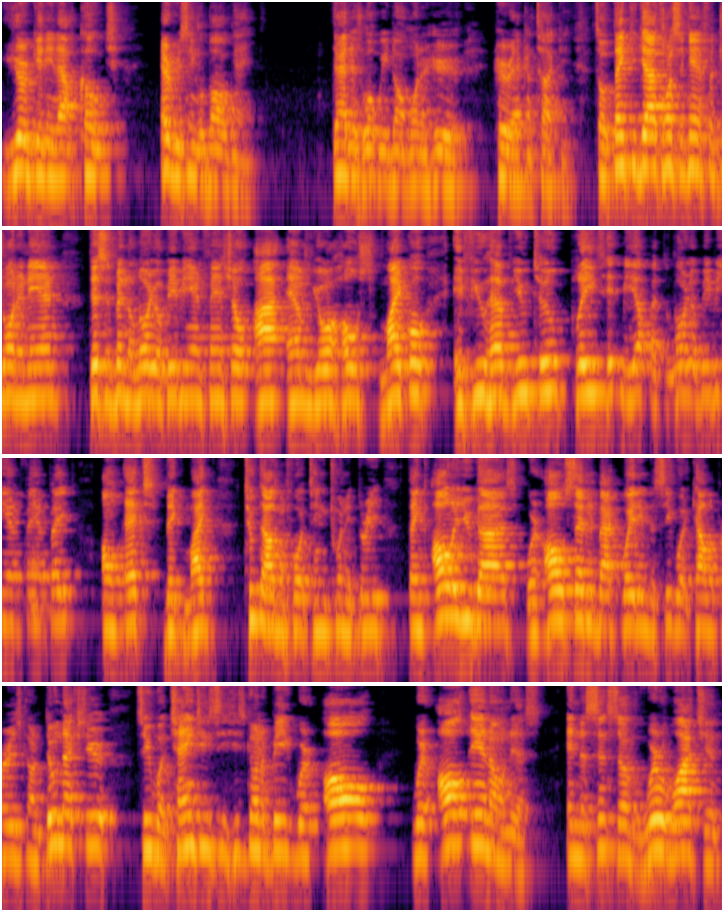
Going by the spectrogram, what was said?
you're getting out coach every single ball game. That is what we don't want to hear here at Kentucky. So thank you guys once again for joining in. This has been the Loyal BBN Fan Show. I am your host, Michael. If you have YouTube, please hit me up at the Loyal BBN fan page on X, Big Mike 2014-23. Thank all of you guys. We're all sitting back waiting to see what Calipari is going to do next year, see what changes he's going to be. We're all we're all in on this in the sense of we're watching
